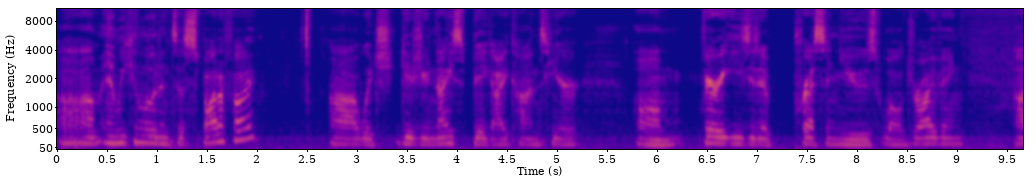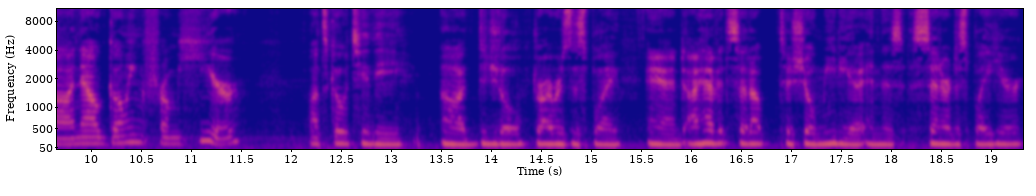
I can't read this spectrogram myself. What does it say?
Um, and we can load into Spotify, uh, which gives you nice big icons here. Um, very easy to press and use while driving. Uh, now going from here, let's go to the uh, digital driver's display. And I have it set up to show media in this center display here.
